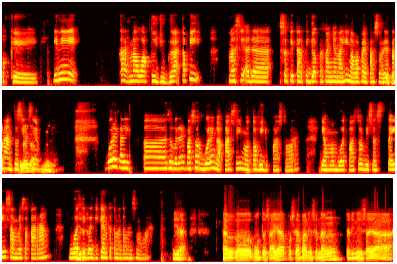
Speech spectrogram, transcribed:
Oke ini karena waktu juga tapi masih ada sekitar tiga pertanyaan lagi nggak apa-apa ya pastor ya, karena antusiasnya boleh, boleh kali uh, sebenarnya pastor boleh nggak kasih moto hidup pastor yang membuat pastor bisa stay sampai sekarang buat ya. dibagikan ke teman-teman semua Iya, kalau moto saya, saya paling senang dan ini saya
